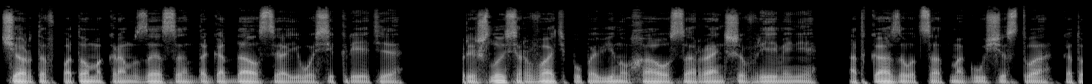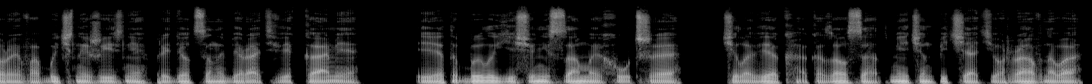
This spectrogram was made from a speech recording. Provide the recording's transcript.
Чертов потомок Рамзеса догадался о его секрете. Пришлось рвать пуповину хаоса раньше времени, отказываться от могущества, которое в обычной жизни придется набирать веками. И это было еще не самое худшее. Человек оказался отмечен печатью равного.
